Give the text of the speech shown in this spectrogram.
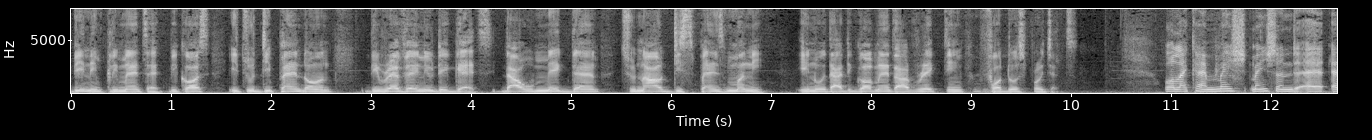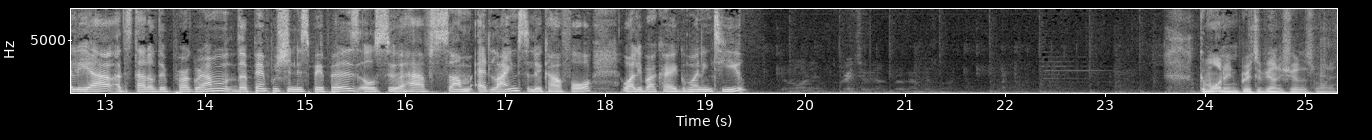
being implemented because it will depend on the revenue they get. That will make them to now dispense money, you know, that the government have raked in for those projects. Well, like I mentioned uh, earlier at the start of the program, the pen pushing newspapers also have some headlines to look out for. Wali Bakari, good morning to you. Good morning. Great to be on the show this morning.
